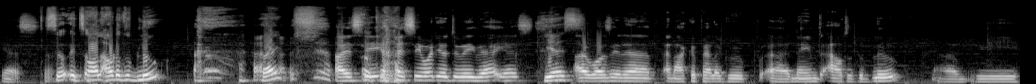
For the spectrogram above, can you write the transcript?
yes. So it's all out of the blue? right? I see. Okay. I see what you're doing there. Yes. Yes. I was in a, an a cappella group uh, named Out of the Blue. Um, we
